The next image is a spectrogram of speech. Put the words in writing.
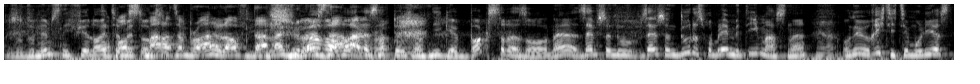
Also, du nimmst nicht vier Leute mit und Marathon, Bro, alle laufen da Ich lang, du schwöre auf da lang, alles, Bro. habt ihr euch noch nie geboxt oder so, ne? Selbst wenn du, selbst wenn du das Problem mit ihm hast, ne? Und du ihn richtig demolierst,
